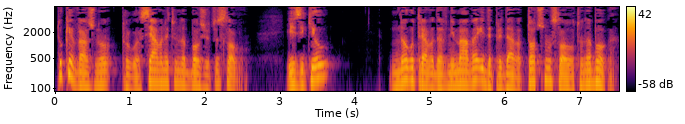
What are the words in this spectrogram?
Тук е важно прогласяването на Божието Слово. Езекил много трябва да внимава и да предава точно Словото на Бога.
